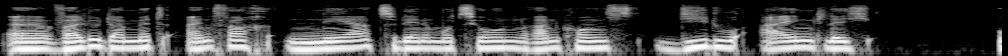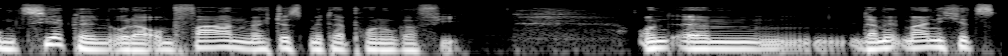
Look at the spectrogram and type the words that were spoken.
äh, weil du damit einfach näher zu den Emotionen rankommst, die du eigentlich umzirkeln oder umfahren möchtest mit der Pornografie. Und ähm, damit meine ich jetzt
